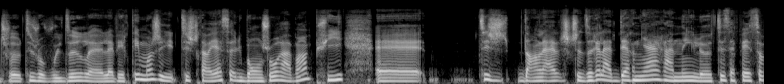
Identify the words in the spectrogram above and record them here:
je, je vais vous le dire la, vérité. Moi, j'ai, je travaillais à Salut Bonjour avant. Puis euh, dans la, je te dirais la dernière année là, ça fait, ça,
